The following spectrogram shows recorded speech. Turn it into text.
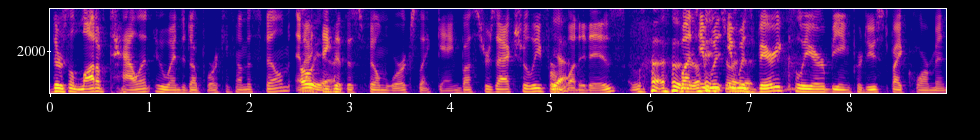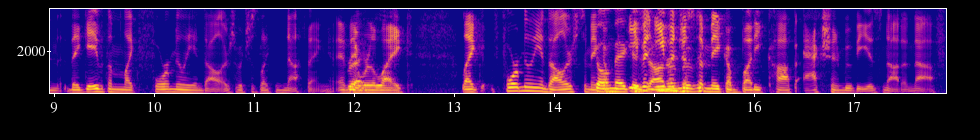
there's a lot of talent who ended up working on this film and Oh, i think that this film works like gangbusters actually for Yeah. what it is but really it was it was very clear being produced by corman they gave them like four million dollars which is like nothing and they were like like four million dollars to make, a, make even genre even just to make a buddy cop action movie is not enough.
